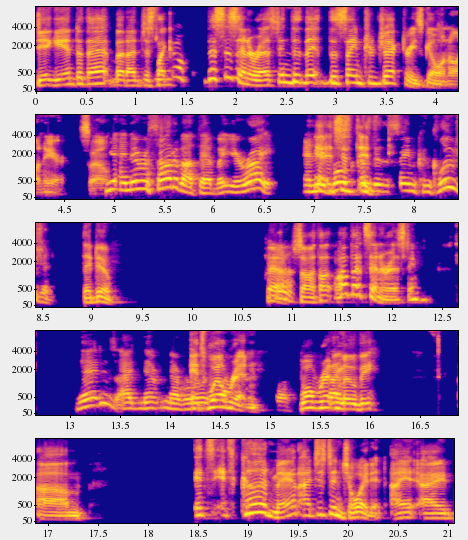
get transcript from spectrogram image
dig into that, but I just like, oh, this is interesting. The, the, the same trajectories going on here, so Yeah, I never thought about that, but you're right. And they both just- come to the same conclusion. they do. Yeah, Yeah. so I thought, well, that's interesting. That is, I'd never, never. It's well written. Well written Right. movie. Um, it's it's good, man. I just enjoyed it. I I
